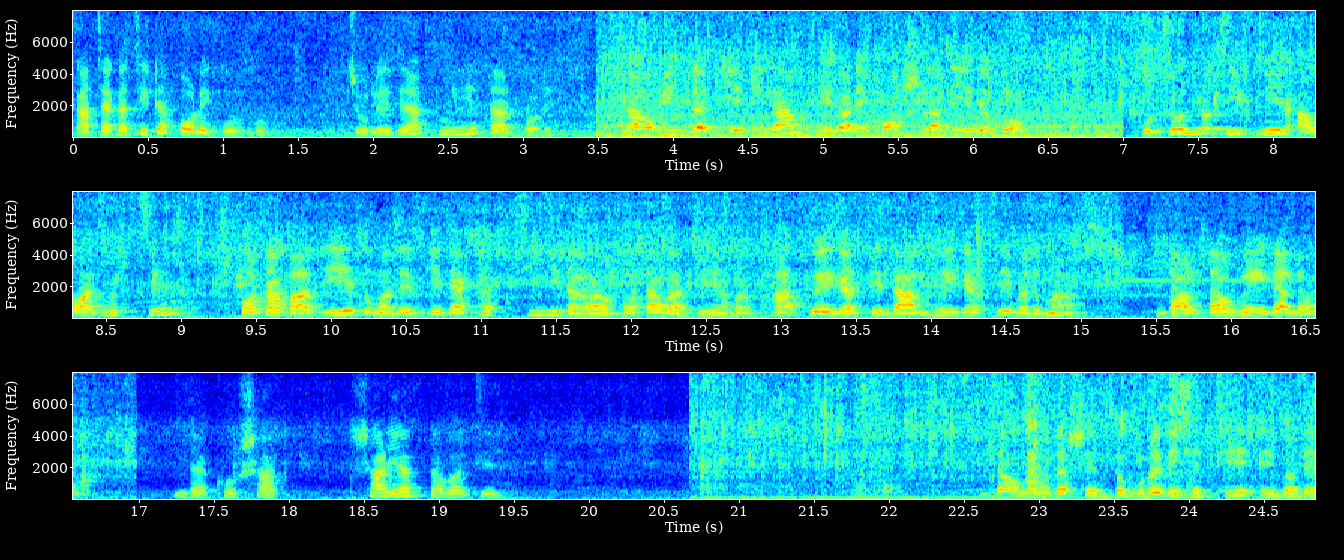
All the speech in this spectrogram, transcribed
কাছাকাছিটা পরে করব। চলে যাক নিয়ে তারপরে। চাউমিনটা দিয়ে দিলাম, এবারে মশলা দিয়ে দেব। প্রচণ্ড চিপনির আওয়াজ হচ্ছে। কটা বাজে তোমাদেরকে দেখাচ্ছি। দাঁড়াও, কটা বাজে? আবার ভাত হয়ে গেছে, ডাল হয়ে গেছে, এবারে মাছ। ডালটাও হয়ে গেল। দেখো, সাত সাড়ে আটটা বাজে। চাউমিনটা সেদ্ধ করে রেখেছি, এবারে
